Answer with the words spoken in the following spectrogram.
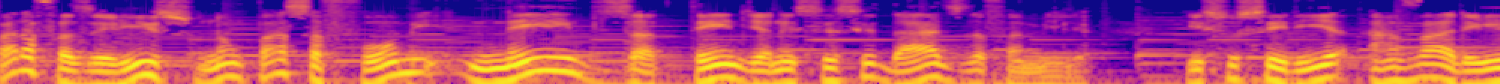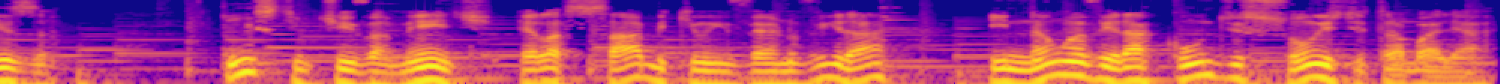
Para fazer isso, não passa fome nem desatende a necessidades da família. Isso seria avareza. Instintivamente, ela sabe que o inverno virá e não haverá condições de trabalhar,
